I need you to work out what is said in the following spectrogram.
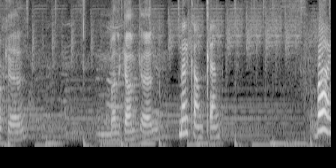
okay፣ መልካም ቀን። መልካም ቀን። bye።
